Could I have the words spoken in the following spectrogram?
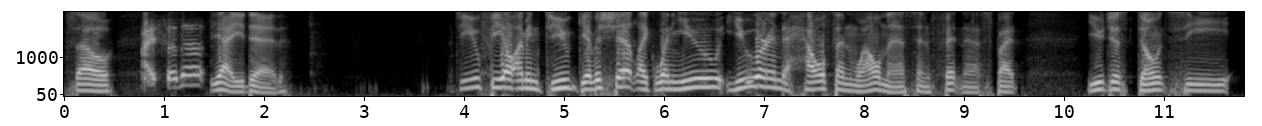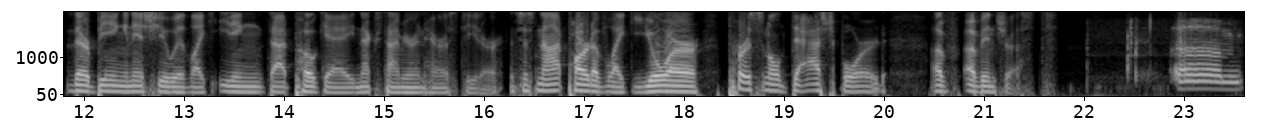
So, I said that. yeah, you did. Do you feel I mean, do you give a shit like when you you are into health and wellness and fitness, but you just don't see there being an issue with like eating that poke next time you're in Harris Teeter. It's just not part of like your personal dashboard of of interests. Um,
